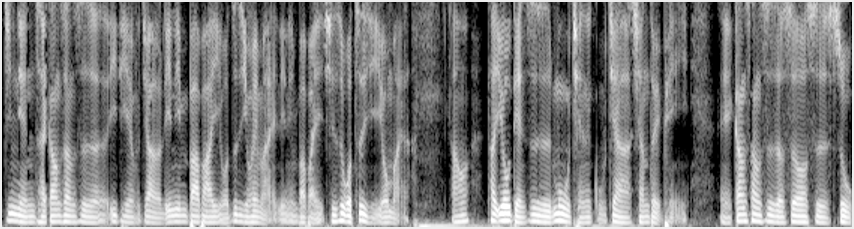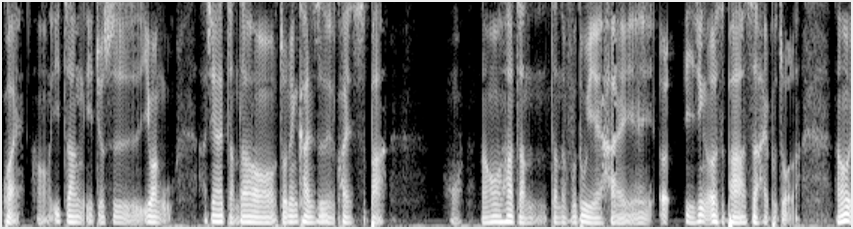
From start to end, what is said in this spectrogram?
今年才刚上市的 ETF 叫零零八八一，我自己会买零零八八一。其实我自己有买了，然后它优点是目前的股价相对便宜。诶，刚上市的时候是十五块，哦，一张也就是一万五，现在涨到昨天看是快十八哦。然后它涨涨的幅度也还呃已经二十趴是还不错了。然后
